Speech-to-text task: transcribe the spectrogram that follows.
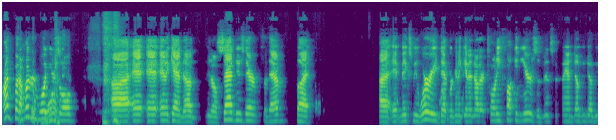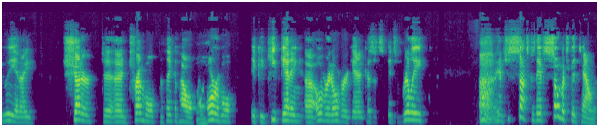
But 101 years old. Uh, and, and, and again, uh, you know, sad news there for them. But uh, it makes me worried that we're going to get another 20 fucking years of Vince McMahon WWE, and I shudder to and tremble to think of how horrible it could keep getting uh, over and over again because it's it's really ah man, it just sucks because they have so much good talent,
